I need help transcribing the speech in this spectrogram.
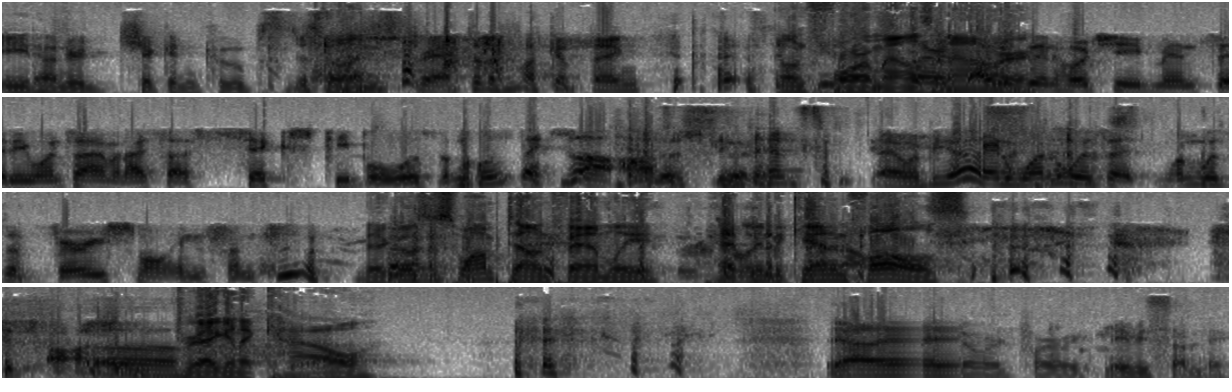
800 chicken coops just Going- strapped to the fucking thing. Going four miles an hour. I was in Ho Chi Minh City one time, and I saw six people. Was the most I saw on a scooter. That's, that would be us. and one was a one was a very small infant. There goes the Swamptown family heading into Cannon Falls, it's awesome. dragging a cow. Yeah, that work for me. Maybe someday.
